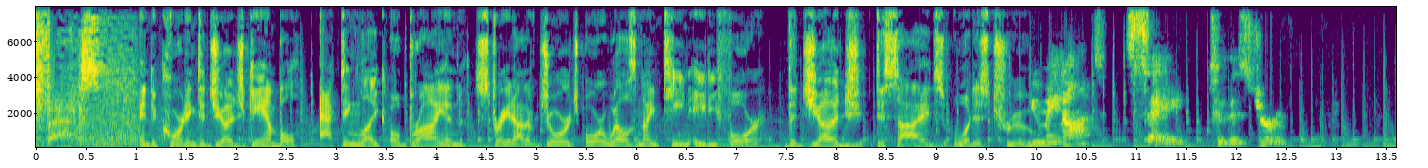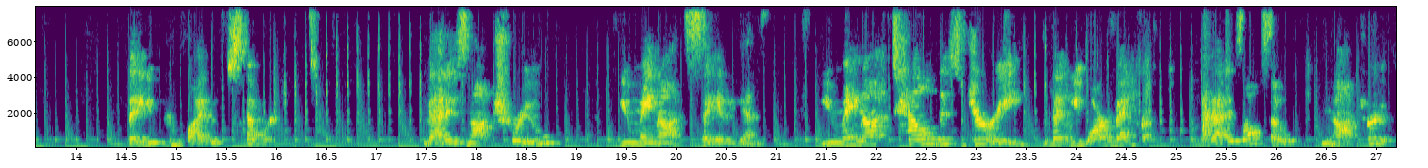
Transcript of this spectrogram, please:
facts. And according to Judge Gamble, acting like O'Brien straight out of George Orwell's 1984, the judge decides what is true. You may not say to this jury that you complied with discovery. That is not true. You may not say it again. You may not tell this jury that you are bankrupt. That is also not true.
